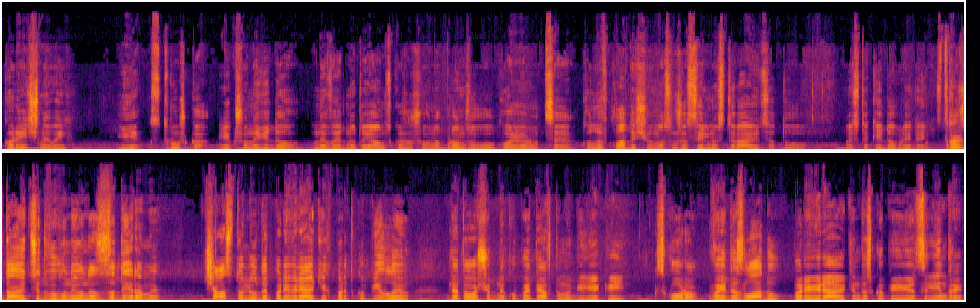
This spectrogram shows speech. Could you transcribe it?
коричневий. І стружка, якщо на відео не видно, то я вам скажу, що вона бронзового кольору. Це коли вкладиші у нас вже сильно стираються, то ось такий добрий день. Страждають ці двигуни у нас з задирами. Часто люди перевіряють їх перед купівлею для того, щоб не купити автомобіль, який скоро вийде з ладу. Перевіряють ендоскопію циліндри.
